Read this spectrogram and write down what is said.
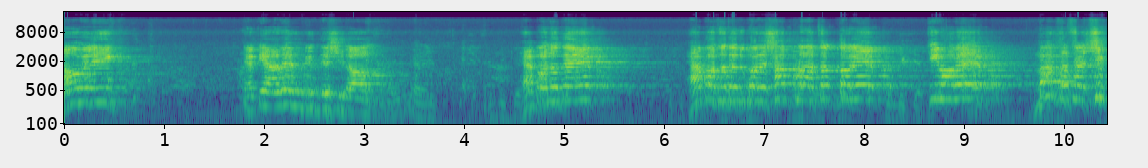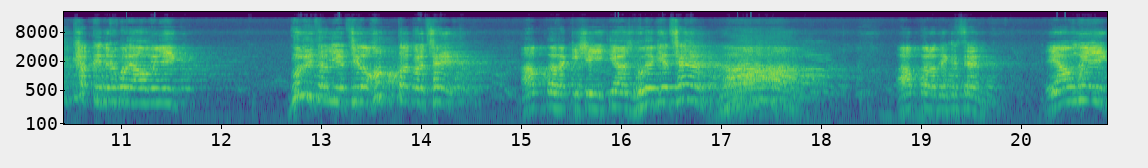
আওয়ামী লীগ একটি আলেম বিদ্বেষী দল। হেফাজতে হেফাজতের উপরে সাপলা চত্বরে কীভাবে মাদ্রাসার শিক্ষার্থীদের উপরে আওয়ামী লীগ গুলি চালিয়েছিল হত্যা করেছে আপনারা কি সেই ইতিহাস ভুলে গিয়েছেন? আপনারা দেখেছেন এই আওয়ামী লীগ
